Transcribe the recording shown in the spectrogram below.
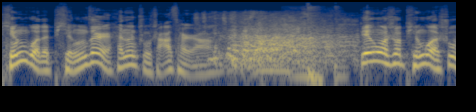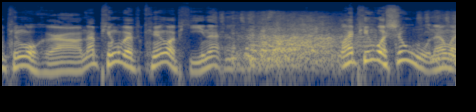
苹果的“苹”字儿还能组啥词儿啊？别跟我说苹果树、苹果核啊，那苹果苹果皮呢？我还苹果十五呢，我。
